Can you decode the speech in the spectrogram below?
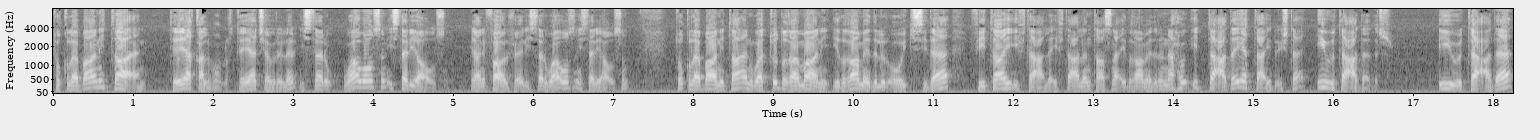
tuklebani ta'en T'ye kalb olur. T'ye çevrilir. İster vav olsun ister ya olsun. Yani faul fiil ister vav olsun ister ya olsun. Tuklebani ta'en ve tudgamani idgam edilir o ikisi de fi ta'i iftaale. İftaalen tasına idgam edilir. Nahu itta'ade yetta'idu. İşte ivta'adedir. İvta'ade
